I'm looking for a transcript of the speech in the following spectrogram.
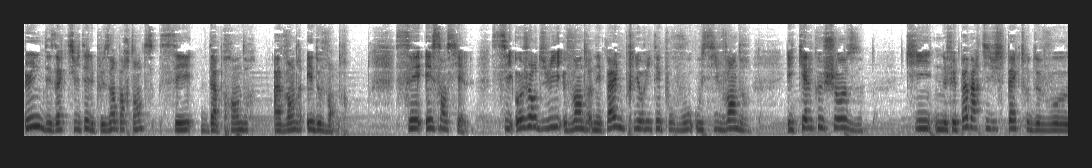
une des activités les plus importantes, c'est d'apprendre à vendre et de vendre. C'est essentiel. Si aujourd'hui vendre n'est pas une priorité pour vous ou si vendre est quelque chose qui ne fait pas partie du spectre de vos,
